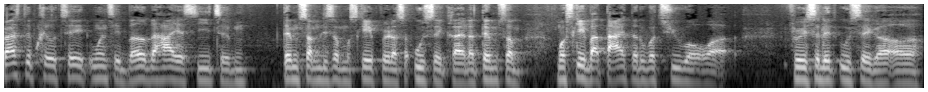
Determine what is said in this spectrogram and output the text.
første prioritet, uanset hvad, hvad har jeg at sige til dem? Dem, som ligesom måske føler sig usikre, eller dem, som måske var dig, da du var 20 år, og følte sig lidt usikker, og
